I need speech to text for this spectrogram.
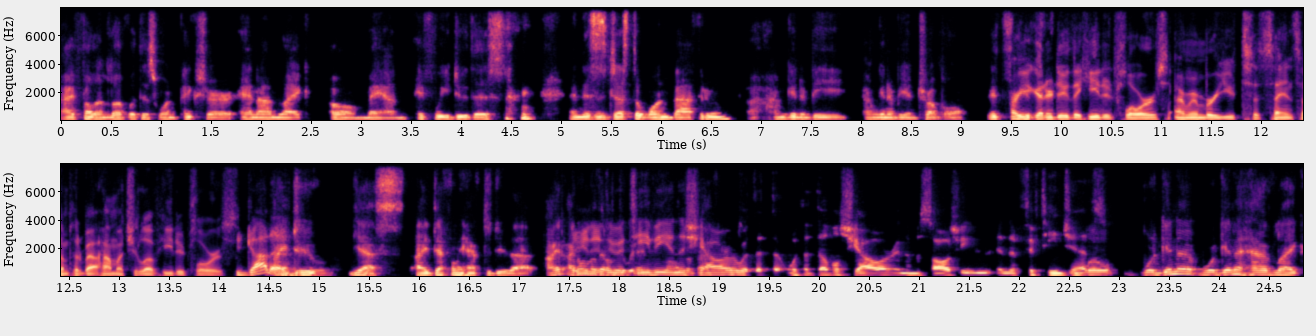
I fell in love with this one picture and I'm like, oh man, if we do this and this is just a one bathroom, I'm going to be I'm going to be in trouble. It's Are you going to do the heated floors? I remember you t- saying something about how much you love heated floors. You got it. I do. Yes, I definitely have to do that. I, I don't know that gonna I'll do a do TV in all the shower bathrooms. with a with a double shower and the massaging and the 15 jets? Well, we're gonna we're gonna have like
